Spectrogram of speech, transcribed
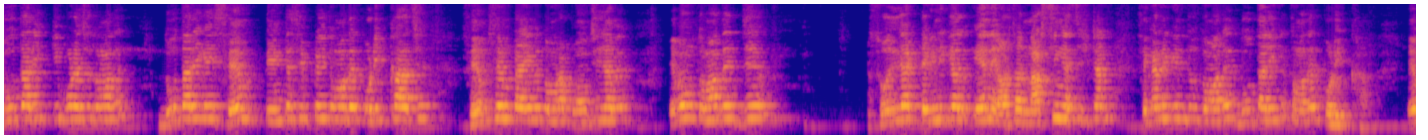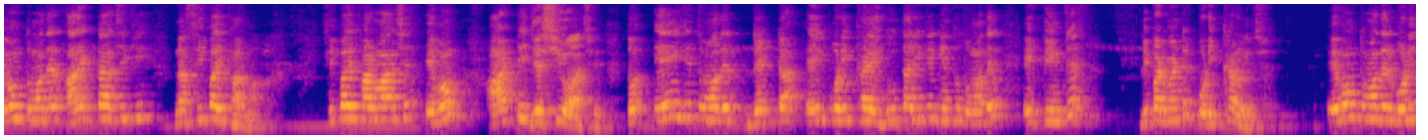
দু তারিখ কি পড়েছে তোমাদের? দু তারিখ এই সেম তিনটে শিফটেই তোমাদের পরীক্ষা আছে। সেম সেম টাইমে তোমরা পৌঁছে যাবে। এবং তোমাদের যে সোলজার টেকনিক্যাল এনে অর্থাৎ নার্সিং অ্যাসিস্ট্যান্ট সেখানে কিন্তু তোমাদের দু তারিখে তোমাদের পরীক্ষা। এবং তোমাদের আরেকটা আছে কি? না সিপাই ফার্মা। সিপাই ফার্মা আছে এবং আরটি জেসিও আছে। তো এই যে তোমাদের ডেটটা এই পরীক্ষা এই দু তারিখে কিন্তু তোমাদের এই তিনটে ডিপার্টমেন্টের পরীক্ষা রয়েছে। এবং তোমাদের বলি,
